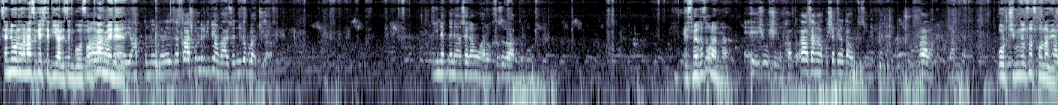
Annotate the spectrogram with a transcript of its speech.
Sen ne orada nasıl geçti diyalizin bu? Sordular mı beni? Yaptım öyle. Sen kaç gündür gidiyorsun ne de bulaşıyor. Zeynep nenenin selamı var o kızı da vardı bu. Esmer kız olan mı? E, şu şeyin kaldı. Al sana şeker dağıttı Zeynep. Al. Damla. Orçimin olsa sonra ver. Al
